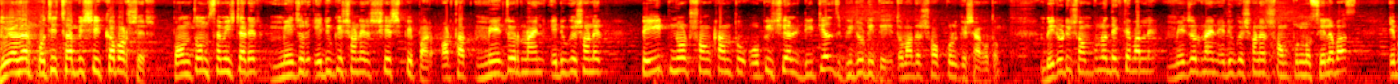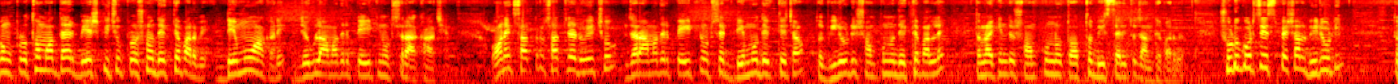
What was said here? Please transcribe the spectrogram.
দুই হাজার পঁচিশ ছাব্বিশ শিক্ষাবর্ষের পঞ্চম সেমিস্টারের মেজর এডুকেশনের শেষ পেপার অর্থাৎ মেজর নাইন এডুকেশনের পেইড নোট সংক্রান্ত অফিসিয়াল ডিটেলস ভিডিওটিতে তোমাদের সকলকে স্বাগতম। ভিডিওটি সম্পূর্ণ দেখতে পারলে মেজর নাইন এডুকেশনের সম্পূর্ণ সিলেবাস এবং প্রথম অধ্যায়ের বেশ কিছু প্রশ্ন দেখতে পারবে ডেমো আকারে, যেগুলো আমাদের পেইড নোটসে রাখা আছে। অনেক ছাত্রছাত্রীরা রয়েছে যারা আমাদের পেইড নোটসের ডেমো দেখতে চাও, তো ভিডিওটি সম্পূর্ণ দেখতে পারলে তোমরা কিন্তু সম্পূর্ণ তথ্য বিস্তারিত জানতে পারবে। শুরু করছি স্পেশাল ভিডিওটি। তো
